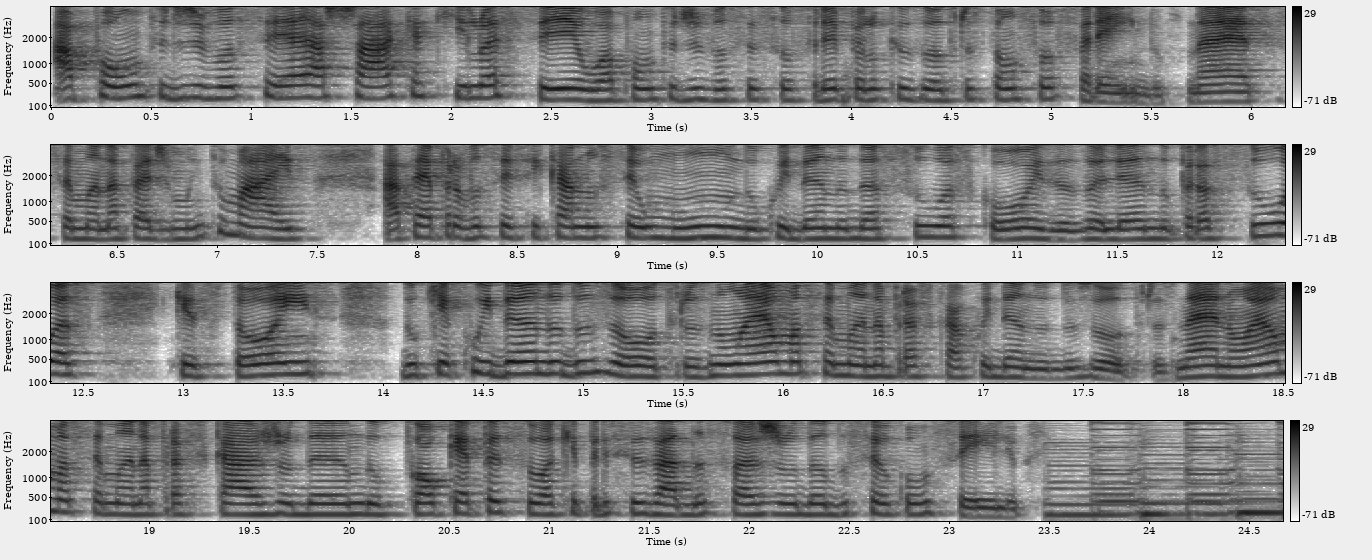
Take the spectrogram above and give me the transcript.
a ponto de você achar que aquilo é seu, a ponto de você sofrer pelo que os outros estão sofrendo, né? Essa semana pede muito mais, até para você ficar no seu mundo, cuidando das suas coisas, olhando para suas questões, do que cuidando dos outros. Não é uma semana para ficar cuidando dos outros, né? Não é uma semana para ficar ajudando qualquer pessoa que precisar da sua ajuda ou do seu conselho. Música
